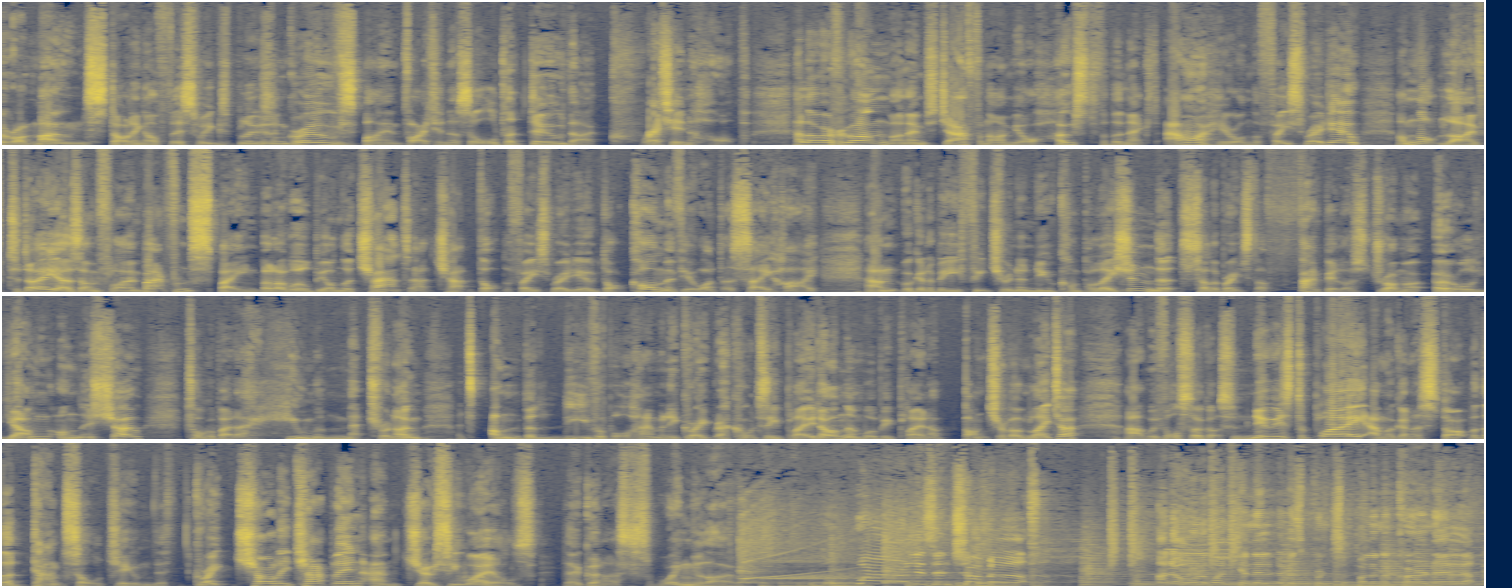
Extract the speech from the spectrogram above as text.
The Ramones starting off this week's Blues and Grooves by inviting us all to do the cretin hop. Hello everyone, my name's Jaf and I'm your host for the next hour here on the Face Radio. I'm not live today as I'm flying back from Spain, but I will be on the chat at chat.thefaceradio.com if you want to say hi. And we're going to be featuring a new compilation that celebrates the fabulous drummer Earl Young on this show. Talk about a human metronome. It's unbelievable how many great records he played on, and we'll be playing a bunch of them later. Uh, we've also got some newies to play, and we're going to start with a dancehall tune. The great Charlie Chaplin and Josey Wales. They're going to swing low. The world is in trouble. And the only one can help them is principal and the colonel.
